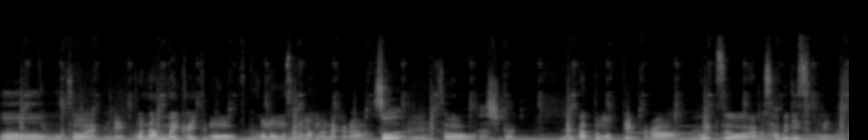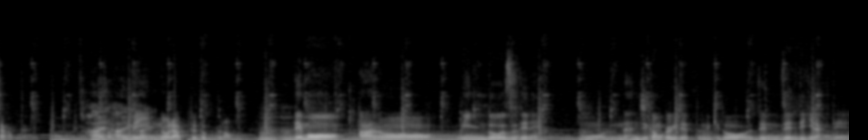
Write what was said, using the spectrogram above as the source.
う。うんうんうん。そうなんでね。これ何枚書いてもこの重さのままだから。そうだね。そう。確かに。iPad 持ってるから、うん。こいつをあのサブディスプレイにしたかったね、はいはいはい。メインのラップトップの、うんうん。でもあの Windows でねもう何時間もかけてやったんだけど全然できなくて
